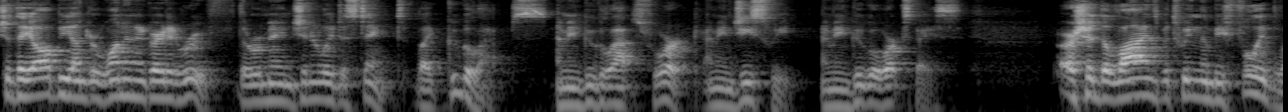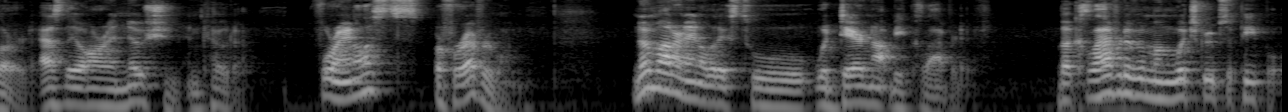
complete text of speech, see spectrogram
Should they all be under one integrated roof that remain generally distinct, like Google Apps? I mean, Google Apps for Work. I mean, G Suite. I mean, Google Workspace. Or should the lines between them be fully blurred, as they are in Notion and Coda? For analysts or for everyone? No modern analytics tool would dare not be collaborative. But collaborative among which groups of people?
